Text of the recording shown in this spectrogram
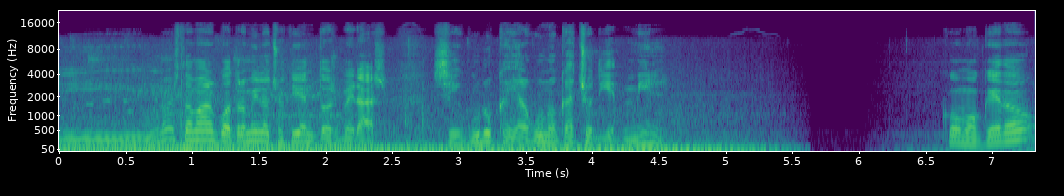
Y no está mal, 4800, verás. Seguro que hay alguno que ha hecho 10.000. ¿Cómo quedo?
